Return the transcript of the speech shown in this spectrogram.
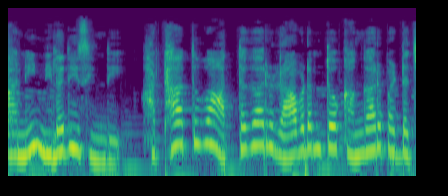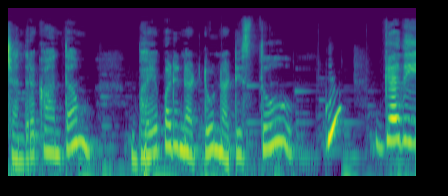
అని నిలదీసింది. హఠాత్తుగా అత్తగారు రావడంతో కంగారు పడ్డ చంద్రకాంతం భయపడినట్టు నటిస్తూ గది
